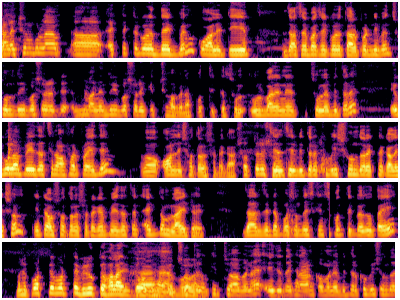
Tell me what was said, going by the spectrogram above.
কালেকশনগুলা আহ, একটা একটা করে দেখবেন কোয়ালিটি যাচাই বাছাই করে তারপর নিবেন। চুল দুই বছরের গে- মানে দুই বছরে কিচ্ছু হবে না প্রত্যেকটা চুল। উলবারেনের চুলের ভিতরে এগুলো পেয়ে যাচ্ছেন অফার প্রাইজে অনলি সতেরোশো টাকা। 1700 চেলসির ভিতরে খুবই সুন্দর একটা কালেকশন এটাও সতেরোশো টাকায় পেয়ে যাচ্ছেন একদম লাইট ওয়েট যার যেটা পছন্দ স্ক্রিন প্রত্যেকটা জুতাই। মানে পড়তে পড়তে বিরক্ত ফেলাই দিতে হবে হ্যাঁ হ্যাঁ কিচ্ছু হবে না। হবে না। এই যে দেখেন আনকমনের ভিতর খুবই সুন্দর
